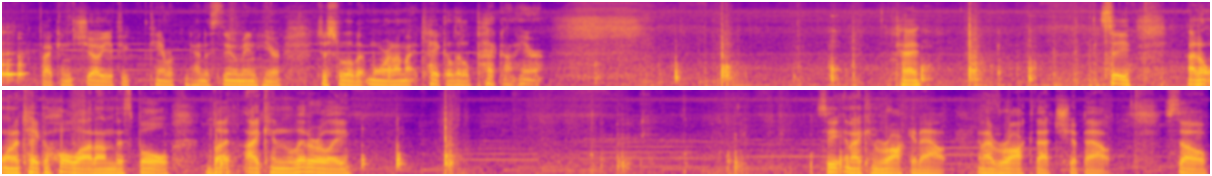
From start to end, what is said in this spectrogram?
If I can show you, if you camera can kind of zoom in here just a little bit more, and I might take a little peck on here. Okay. See, I don't want to take a whole lot on this bowl, but I can literally See, and I can rock it out. And I rock that chip out. So,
